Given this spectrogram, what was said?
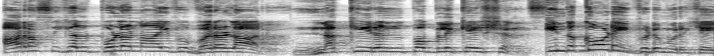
அரசியல் புலனாய்வு வரலாறு நக்கீரன் பப்ளிகேஷன்ஸ். இந்த கோடை விடுமுறையை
